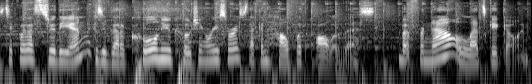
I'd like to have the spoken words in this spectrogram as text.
Stick with us through the end because we've got a cool new coaching resource that can help with all of this. But for now, let's get going.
